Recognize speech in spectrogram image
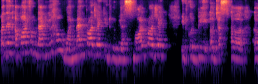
But then apart from that, you have one-man project. It could be a small project. It could be uh, just a, a,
